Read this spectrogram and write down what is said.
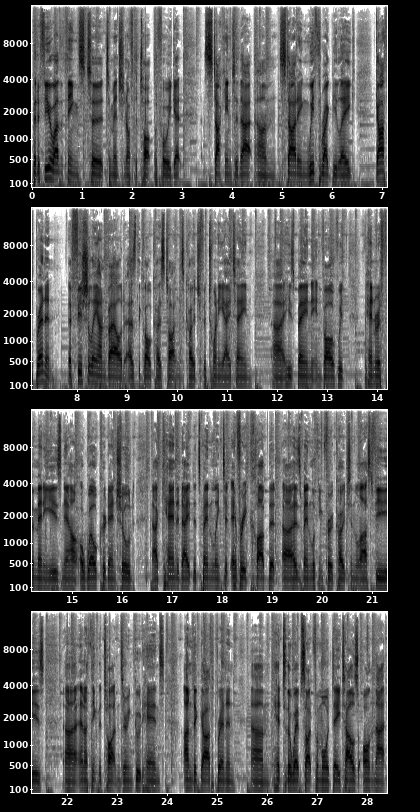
but a few other things to, to mention off the top before we get stuck into that. Um, starting with rugby league, Garth Brennan officially unveiled as the Gold Coast Titans coach for 2018. Uh, he's been involved with Penrith for many years now, a well credentialed uh, candidate that's been linked at every club that uh, has been looking for a coach in the last few years. Uh, and I think the Titans are in good hands under Garth Brennan. Um, head to the website for more details on that,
